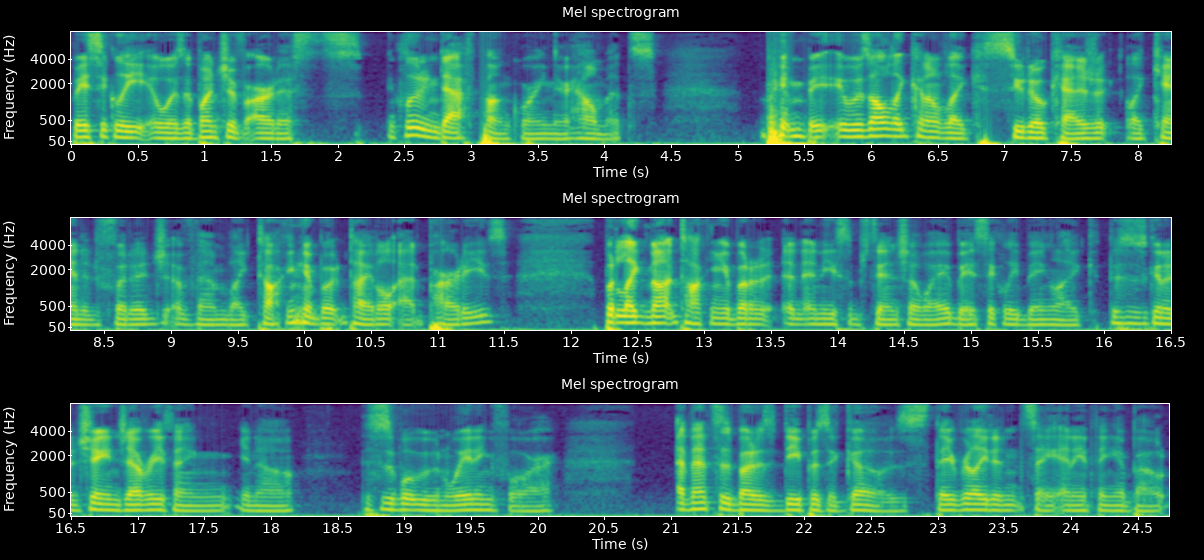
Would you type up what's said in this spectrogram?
Basically, it was a bunch of artists, including Daft Punk, wearing their helmets. It was all like kind of like pseudo casual, like candid footage of them like talking about Tidal at parties, but like not talking about it in any substantial way. Basically, being like, "This is gonna change everything," you know. This is what we've been waiting for, and that's about as deep as it goes. They really didn't say anything about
